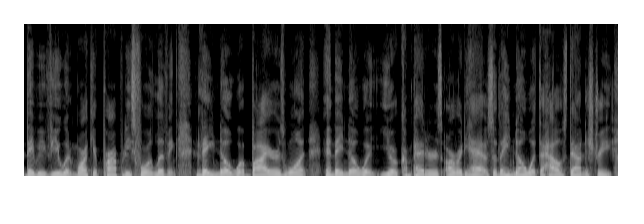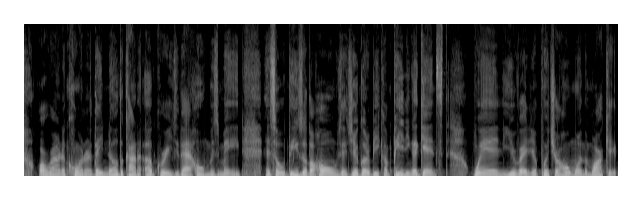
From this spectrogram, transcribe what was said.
they review and market properties for a living. They know what buyers want and they know what your competitors already have. So they know what the house down the street or around the corner. They know the kind of upgrades that home is made. And so these are the homes that you're going to be competing against when you're ready to put your home on the market.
